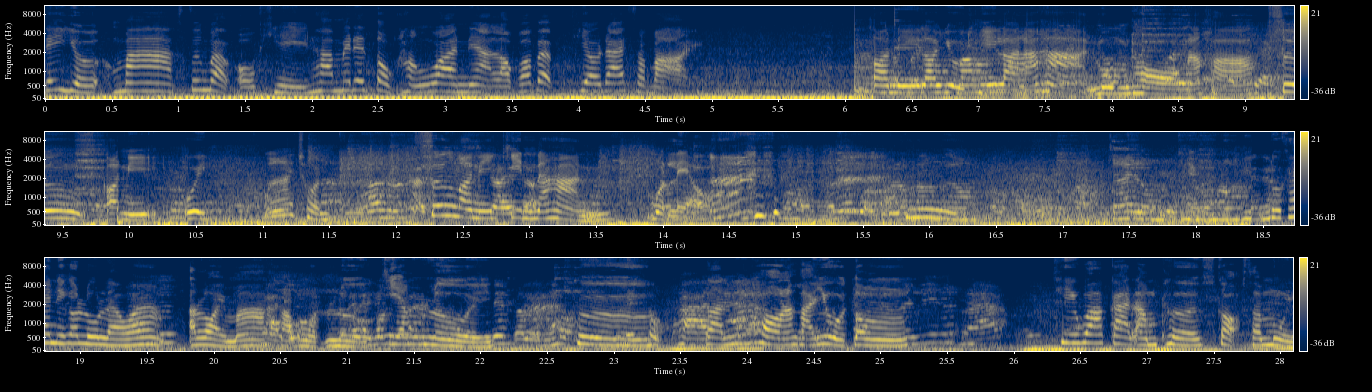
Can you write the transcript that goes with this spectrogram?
ไม่ได้เยอะมาก ซึ่งแบบโอเค ถ้าไม่ได้ตกทั้งวันเนี่ย เราก็แบบเที่ยวได้สบาย ตอนนี้เราอยู่ที่ร้านอาหารมุมทองนะคะ ซึ่งตอนนี้อุ้ยเมื่อชน ซึ่งตอนนี้กินอาหารหมดแล้ว จะให้ลงเทวงลงดูแค่นี้ก็รู้แล้วว่าอร่อยมากค่ะหมดเลยเกลี้ยงเลย คือร้านมุมทองนะคะ อยู่ตรงที่ว่าการอำเภอเกาะสมุย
